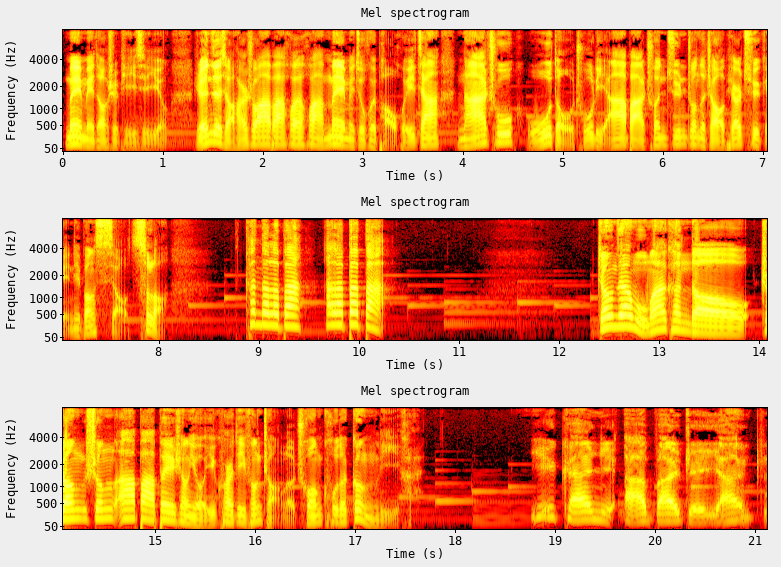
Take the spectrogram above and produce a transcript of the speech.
妹妹倒是脾气硬，人家小孩说阿爸坏话，妹妹就会跑回家拿出五斗橱里阿爸穿军装的照片去给那帮小次佬，看到了吧，阿拉爸爸。张家母妈看到张生阿爸背上有一块地方长了疮，哭得更厉害。你看你阿爸这样子，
